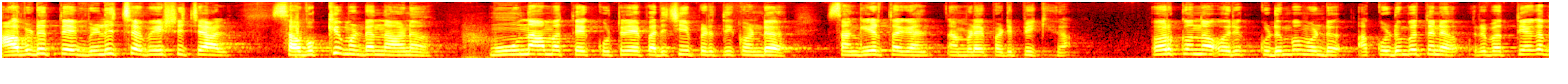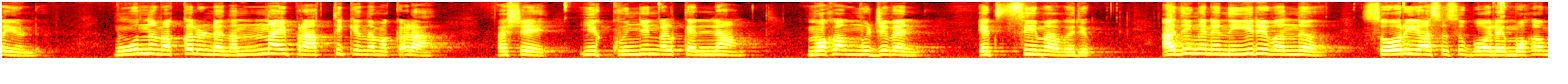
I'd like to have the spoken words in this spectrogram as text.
അവിടുത്തെ വിളിച്ചപേക്ഷിച്ചാൽ സൗഖ്യമുണ്ടെന്നാണ് മൂന്നാമത്തെ കുട്ടിയെ പരിചയപ്പെടുത്തിക്കൊണ്ട് സങ്കീർത്തകൻ നമ്മളെ പഠിപ്പിക്കുക. ഓർക്കുന്ന ഒരു കുടുംബമുണ്ട്. ആ കുടുംബത്തിന് ഒരു പ്രത്യേകതയുണ്ട്. മൂന്ന് മക്കളുണ്ട്. നന്നായി പ്രാർത്ഥിക്കുന്ന മക്കളാണ് പക്ഷേ ഈ കുഞ്ഞുങ്ങൾക്കെല്ലാം മുഖം മുഴുവൻ എക്സീമ വരും. അതിങ്ങനെ നീര് വന്ന് സോറിയാസിസ് പോലെ മുഖം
